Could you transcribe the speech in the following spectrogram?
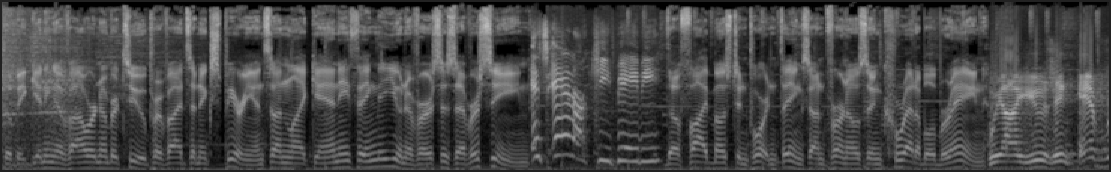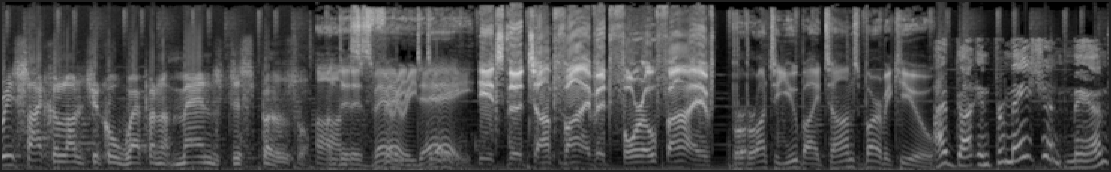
The beginning of hour number two provides an experience unlike anything the universe has ever seen. It's anarchy, baby. The five most important things on Verno's incredible brain We are using every psychological weapon at man's disposal. on this very day. It's the top five at 405. Brought to you by Tom's Barbecue. I've got information, man.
